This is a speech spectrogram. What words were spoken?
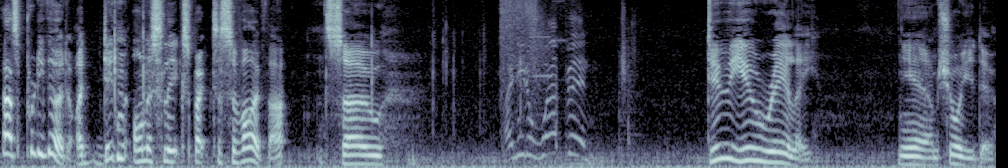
that's pretty good. I didn't honestly expect to survive that, so... I need a weapon! Do you really? Yeah, I'm sure you do.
